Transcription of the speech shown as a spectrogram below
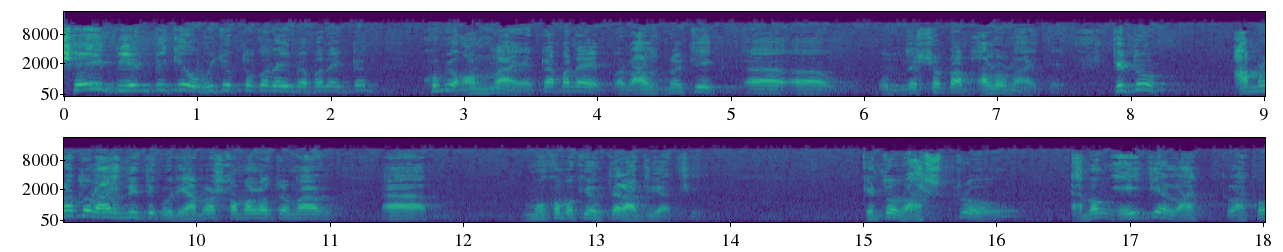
সেই বিএনপিকে অভিযুক্ত করে এই ব্যাপারে একটা খুবই অন্যায়। এটা মানে রাজনৈতিক উদ্দেশ্যটা ভালো না এতে। কিন্তু আমরা তো রাজনীতি করি, আমরা সমালোচনার মুখোমুখি হতে রাজি আছি। কিন্তু রাষ্ট্র এবং এই যে লাখ, লাখো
